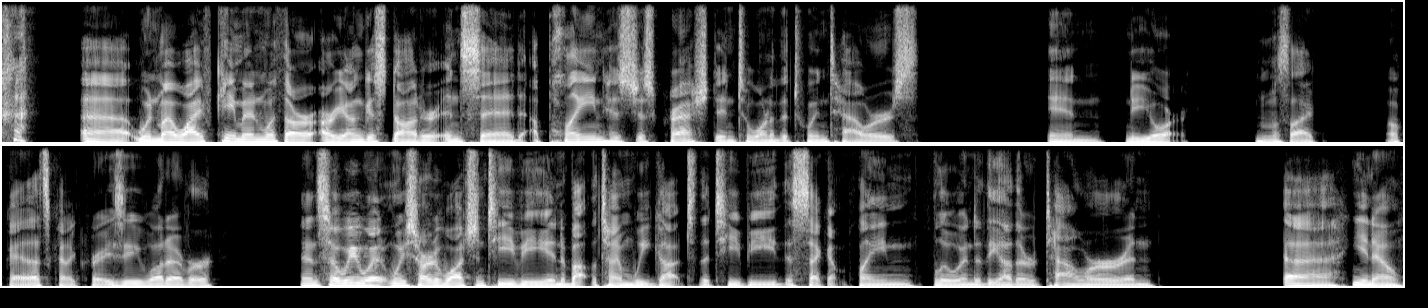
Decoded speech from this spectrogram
uh, when my wife came in with our, our youngest daughter and said, A plane has just crashed into one of the Twin Towers in New York. And I was like, Okay, that's kind of crazy, whatever. And so we went and we started watching TV. And about the time we got to the TV, the second plane flew into the other tower. And uh, you know,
